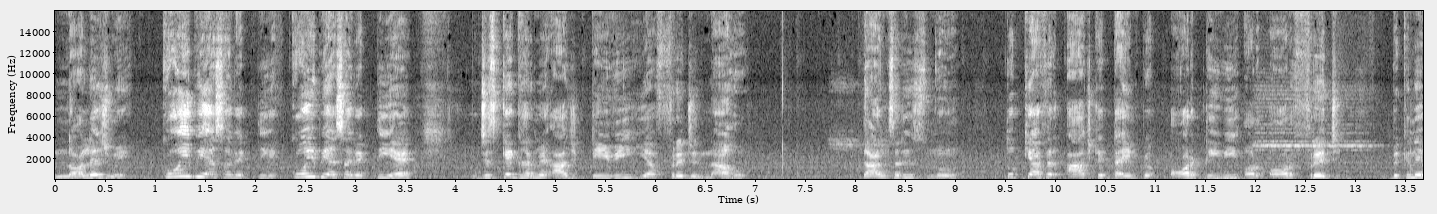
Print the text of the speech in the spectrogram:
नॉलेज में कोई भी ऐसा व्यक्ति है, कोई भी ऐसा व्यक्ति है जिसके घर में आज टीवी या फ्रिज ना हो। द आंसर इज़ नो तो क्या फिर आज के टाइम पे और टीवी और और फ्रिज बिकने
